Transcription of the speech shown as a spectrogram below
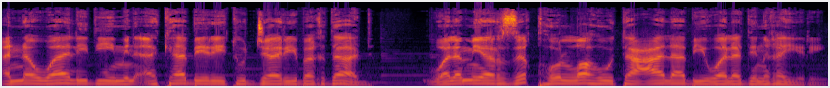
أن والدي من أكابر تجار بغداد ولم يرزقه الله تعالى بولد غيري.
